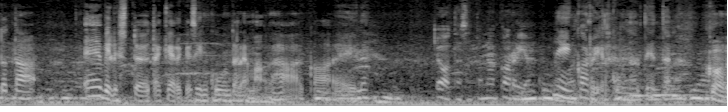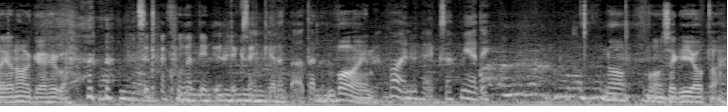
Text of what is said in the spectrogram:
Tota, Evilistöötä kerkesin kuuntelemaan vähän aikaa eilen. Joo, tässä tänään Karja. Niin, Karja kuunneltiin tänään. Kari on oikein hyvä. Sitä kuunneltiin yhdeksän kertaa tänään. Vain. Vain yhdeksän, mieti. No, on sekin jotain.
